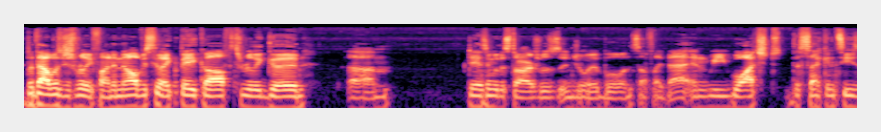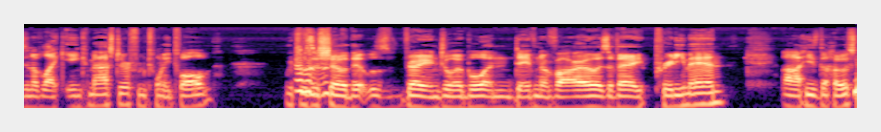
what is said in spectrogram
but that was just really fun. And then obviously like Bake Off is really good. Um, Dancing with the Stars was enjoyable and stuff like that. And we watched the second season of like Ink Master from 2012, which was a Uh-huh. show that was very enjoyable. And Dave Navarro is a very pretty man. Uh, he's the host.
